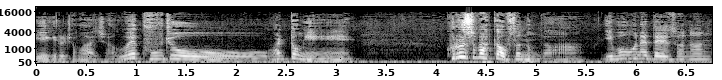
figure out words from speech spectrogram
얘기를 좀 하죠. 왜 구조 활동이 그럴 수밖에 없었는가? 이 부분에 대해서는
